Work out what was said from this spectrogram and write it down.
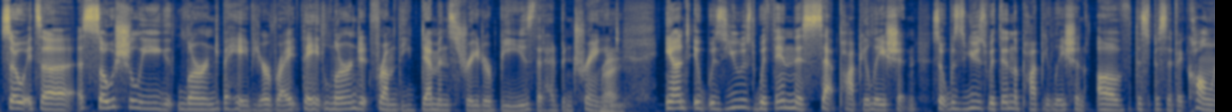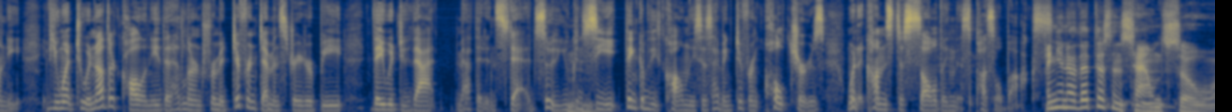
So it's a, a socially learned behavior, right? They learned it from the demonstrator bees that had been trained, right. and it was used within this set population. So it was used within the population of the specific colony. If you went to another colony that had learned from a different demonstrator bee, they would do that method instead. So you can mm-hmm. see, think of these colonies as having different cultures when it comes to solving this puzzle box. And you know, that doesn't sound so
